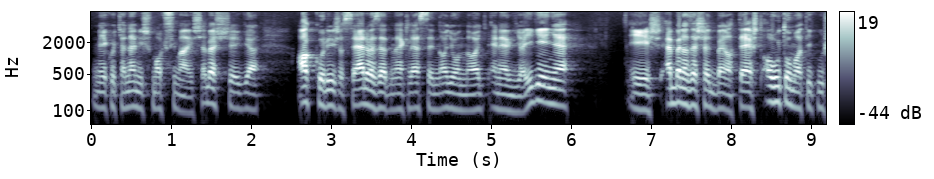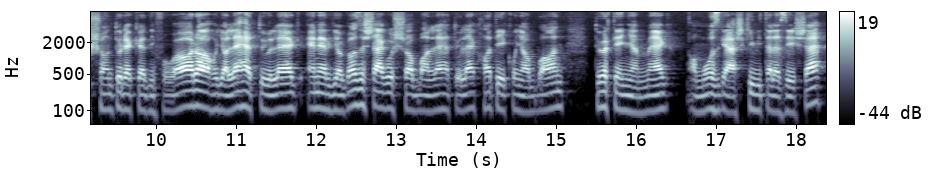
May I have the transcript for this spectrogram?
még hogyha nem is maximális sebességgel, akkor is a szervezetnek lesz egy nagyon nagy energiaigénye, és ebben az esetben a test automatikusan törekedni fog arra, hogy a lehető legenergiagazdaságosabban, lehető leghatékonyabban történjen meg a mozgás kivitelezése.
